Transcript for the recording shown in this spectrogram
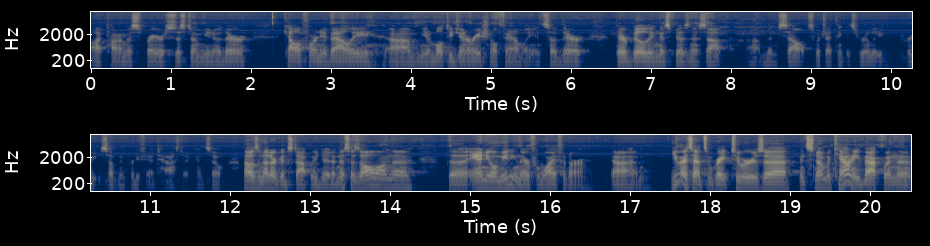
autonomous sprayer system, you know, they're California Valley, um, you know, multi generational family, and so they're they're building this business up um, themselves, which I think is really pretty something pretty fantastic. And so that was another good stop we did, and this is all on the the annual meeting there for YF&R. Um, you guys had some great tours uh, in Sonoma County back when the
